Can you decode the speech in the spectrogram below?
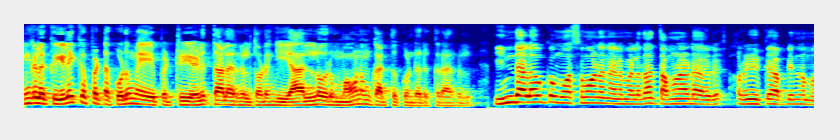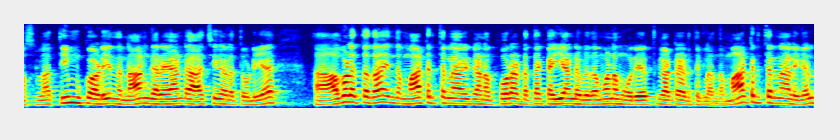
எங்களுக்கு இழைக்கப்பட்ட கொடுமையை பற்றி எழுத்தாளர்கள் தொடங்கி எல்லோரும் மௌனம் காத்து கொண்டிருக்கிறார்கள். இந்த அளவுக்கு மோசமான நிலைமையில தான் தமிழ்நாடு இருக்கு அப்படின்னு நம்ம சொல்லலாம். திமுகவுடைய இந்த நான்கரை ஆண்டு ஆட்சி காலத்துடைய அவலத்தை தான் இந்த மாற்றுத்திறனாளிக்கான போராட்டத்தை கையாண்ட விதமாக நம்ம ஒரு எடுத்துக்காட்டாக எடுத்துக்கலாம். அந்த மாற்றுத்திறனாளிகள்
